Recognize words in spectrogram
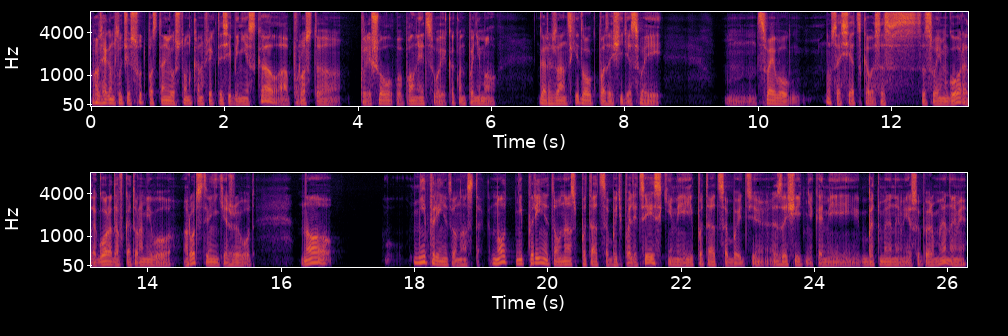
во всяком случае, суд постановил, что он конфликта себе не искал, а просто пришел выполнять свой, как он понимал, гражданский долг по защите своей, своего ну, соседского, со, со своим города, города, в котором его родственники живут. Но не принято у нас так. Но не принято у нас пытаться быть полицейскими и пытаться быть э, защитниками, и бэтменами, и суперменами,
